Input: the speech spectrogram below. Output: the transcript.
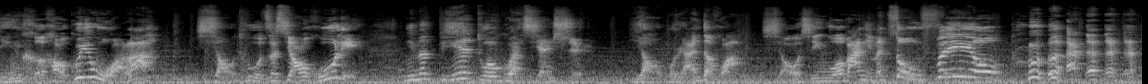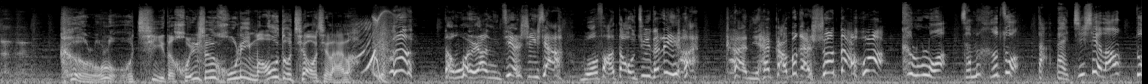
银河号归我了，小兔子、小狐狸，你们别多管闲事，要不然的话，小心我把你们揍飞哟！” 克鲁鲁气得浑身狐狸毛都翘起来了。哼，等会让你见识一下魔法道具的厉害，看你还敢不敢说大话！克鲁鲁，咱们合作打败机械狼，夺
